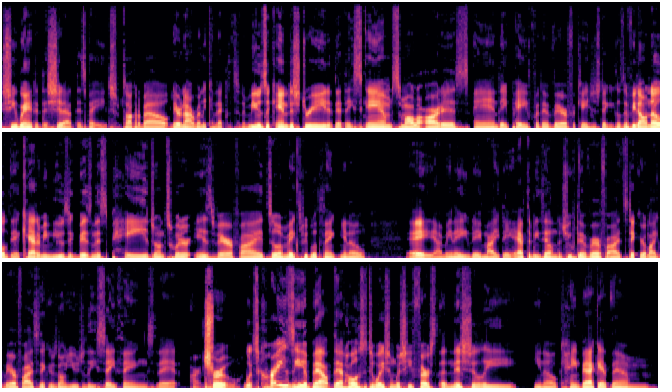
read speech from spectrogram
she ranted the shit out this page, talking about they're not really connected to the music industry, that, they scam smaller artists and they pay for their verification sticker. Because if you don't know, the Academy Music Business page on Twitter is verified, so it makes people think, you know, hey, I mean, they, they might, they have to be telling the truth. Their verified sticker, like verified stickers don't usually say things that aren't true. What's crazy about that whole situation when she first initially, you know, came back at them,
